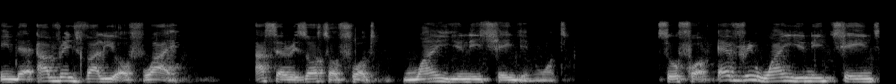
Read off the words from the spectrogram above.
in the average value of Y as a result of what? One unit change in what? So for every one unit change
